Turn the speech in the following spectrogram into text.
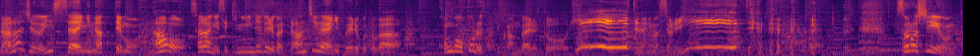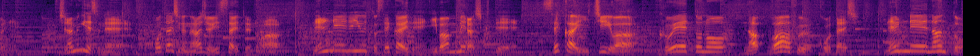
71歳になってもなおさらに責任レベルが段違いに増えることが今後起こるって考えるとヒーってなりますよね。ヒーって。恐ろしい本当に。ちなみにですね皇太子が71歳というのは年齢でいうと世界で2番目らしくて世界1位はクウェートのナワーフ皇太子。年齢なんと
